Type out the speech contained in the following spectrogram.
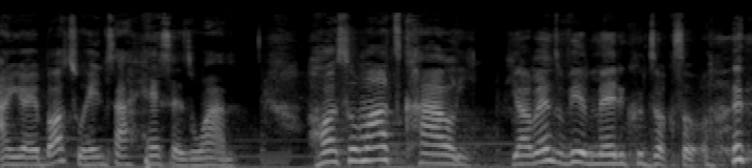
and you're about to enter SS 1, automatically you're meant to be a medical doctor.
